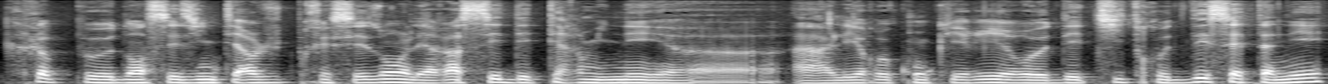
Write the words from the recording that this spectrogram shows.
Klopp, dans ses interviews de pré-saison, elle est assez déterminée à, à, aller reconquérir des titres dès cette année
